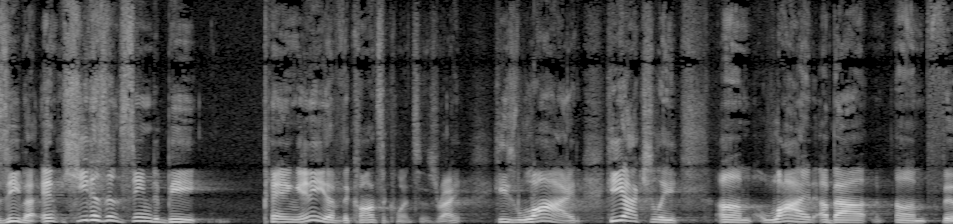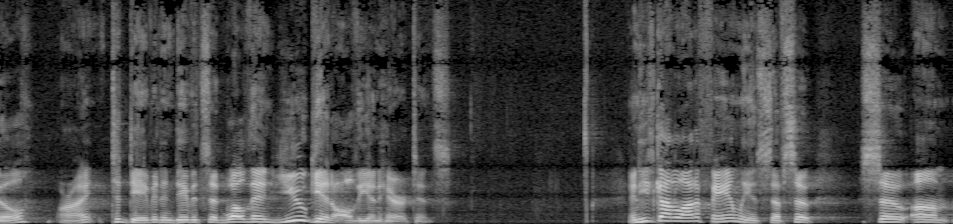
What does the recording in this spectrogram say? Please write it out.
Ziba. And he doesn't seem to be paying any of the consequences, right? He's lied. He actually um, lied about um, Phil, all right, to David. And David said, Well, then you get all the inheritance. And he's got a lot of family and stuff. So, so um,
